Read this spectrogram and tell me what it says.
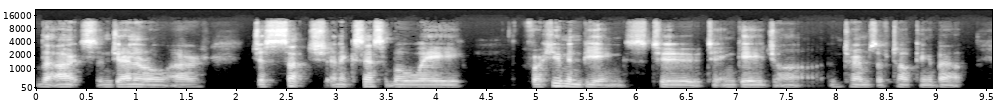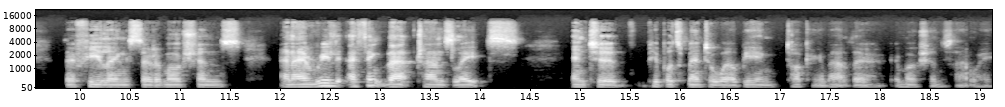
the arts in general are just such an accessible way for human beings to to engage on, in terms of talking about their feelings their emotions and i really i think that translates into people's mental well-being talking about their emotions that way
